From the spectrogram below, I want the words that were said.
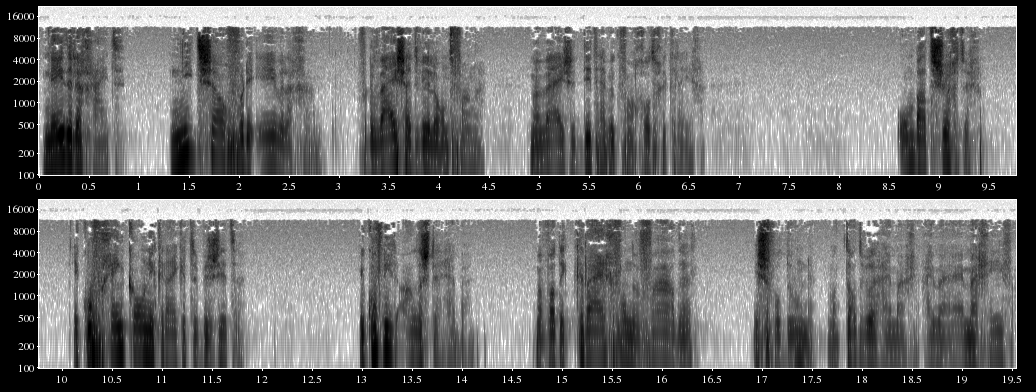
Nederigheid. Niet zelf voor de eer willen gaan, voor de wijsheid willen ontvangen, maar wijzen, dit heb ik van God gekregen. Onbaatzuchtig. Ik hoef geen koninkrijken te bezitten. Ik hoef niet alles te hebben. Maar wat ik krijg van de Vader is voldoende. Want dat wil Hij mij, hij mij, hij mij geven.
